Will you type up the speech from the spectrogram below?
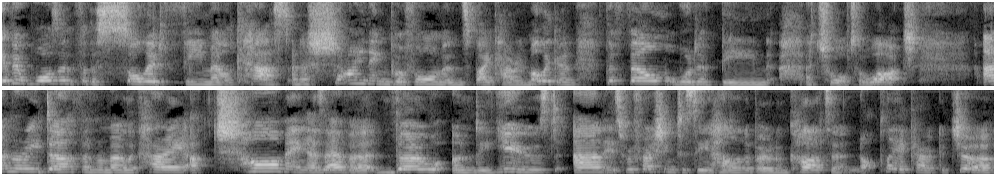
If it wasn't for the solid female cast and a shining performance by Carey Mulligan, the film would have been a chore to watch. Anne-Marie Duff and Romola Garai are charming as ever, though underused, and it's refreshing to see Helena Bonham Carter not play a caricature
